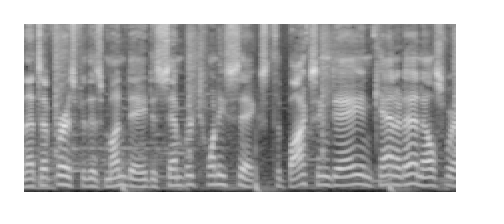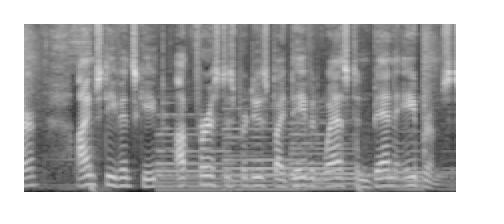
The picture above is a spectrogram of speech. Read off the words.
And that's up first for this Monday, December 26th, Boxing Day in Canada and elsewhere. I'm Steve Inskeep. Up First is produced by David West and Ben Abrams.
